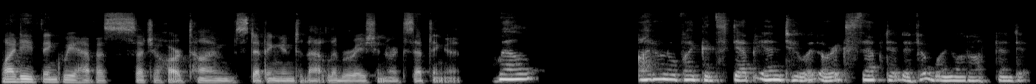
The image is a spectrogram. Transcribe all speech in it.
Why do you think we have a, such a hard time stepping into that liberation or accepting it? Well, I don't know if I could step into it or accept it if it were not authentic.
